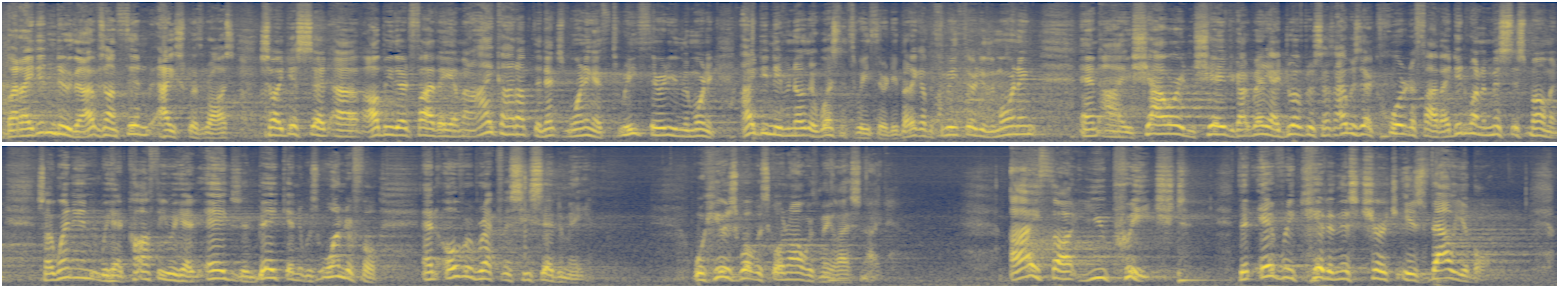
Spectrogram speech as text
But I didn't do that. I was on thin ice with Ross. So I just said, uh, I'll be there at 5 a.m. And I got up the next morning at 3.30 in the morning. I didn't even know there was a 3.30, but I got up at 3.30 in the morning and I showered and shaved, got ready. I drove to his house. I was there at quarter to 5. I didn't want to miss this moment. So I went in, we had coffee, we had eggs and bacon. It was wonderful. And over breakfast, he said to me, well, here's what was going on with me last night. I thought you preached that every kid in this church is valuable.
